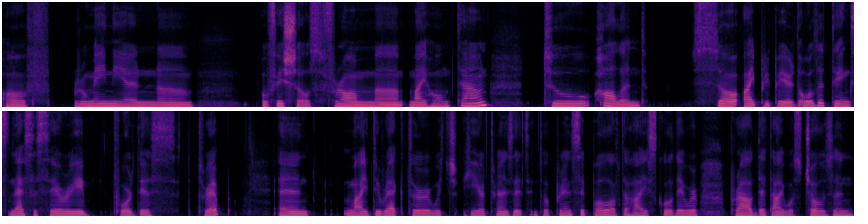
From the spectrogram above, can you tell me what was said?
of Romanian uh, officials from uh, my hometown to Holland. So I prepared all the things necessary for this trip. And my director, which here translates into a principal of the high school, they were proud that I was chosen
